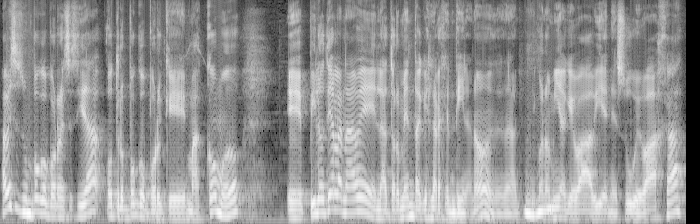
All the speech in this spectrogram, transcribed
a veces un poco por necesidad, otro poco porque es más cómodo, eh, pilotear la nave en la tormenta que es la Argentina, ¿no? Una economía que va, viene, sube, baja.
